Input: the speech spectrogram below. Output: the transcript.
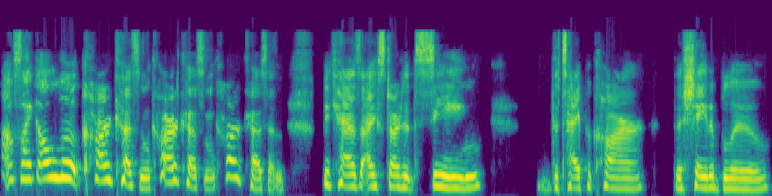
I was like, oh, look, car cousin, car cousin, car cousin, because I started seeing the type of car, the shade of blue,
